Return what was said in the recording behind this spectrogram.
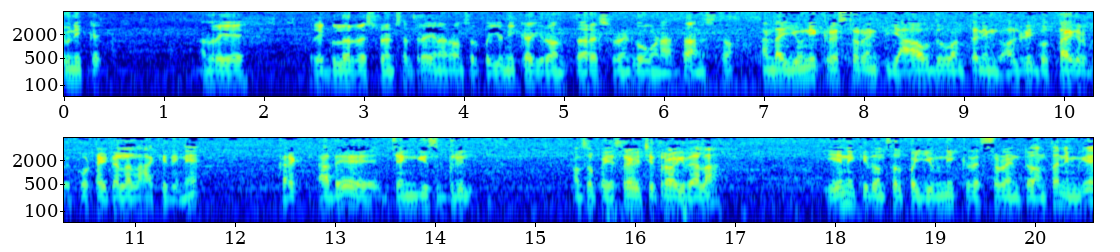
ಯೂನಿಕ್ ಅಂದರೆ ರೆಗ್ಯುಲರ್ ರೆಸ್ಟೋರೆಂಟ್ಸ್ ಅಂದರೆ ಏನಾದ್ರು ಒಂದು ಸ್ವಲ್ಪ ಯೂನಿಕ್ ಆಗಿರೋವಂಥ ರೆಸ್ಟೋರೆಂಟ್ಗೆ ಹೋಗೋಣ ಅಂತ ಅನಿಸ್ತು. ಆ್ಯಂಡ್ ಆ ಯುನೀಕ್ ರೆಸ್ಟೋರೆಂಟ್ ಯಾವುದು ಅಂತ ನಿಮ್ಗೆ ಆಲ್ರೆಡಿ ಗೊತ್ತಾಗಿರಬೇಕು. ಟೈಟಲಲ್ಲಿ ಹಾಕಿದ್ದೀನಿ ಕರೆಕ್ಟ್ ಅದೇ ಜಂಗೀಸ್ ಗ್ರಿಲ್ ಒಂದು ಸ್ವಲ್ಪ ಹೆಸರೇ ವಿಚಿತ್ರವಾಗಿದೆ ಅಲ್ಲ? ಏನಕ್ಕೆ ಇದೊಂದು ಸ್ವಲ್ಪ ಯೂನಿಕ್ ರೆಸ್ಟೋರೆಂಟ್ ಅಂತ ನಿಮಗೆ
